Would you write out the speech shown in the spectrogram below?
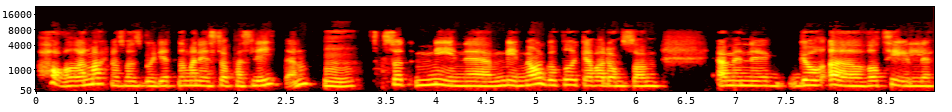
har en marknadsföringsbudget när man är så pass liten. Mm. Så att min, min målgrupp brukar vara de som ja, men, eh, går över till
